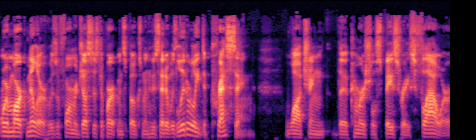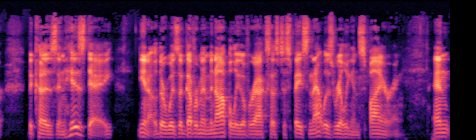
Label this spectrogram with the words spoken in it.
Or Mark Miller, who was a former Justice Department spokesman, who said it was literally depressing watching the commercial space race flower because in his day, you know, there was a government monopoly over access to space, and that was really inspiring. And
